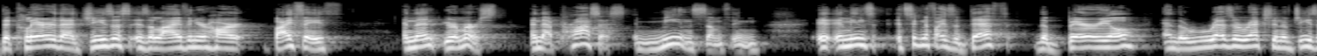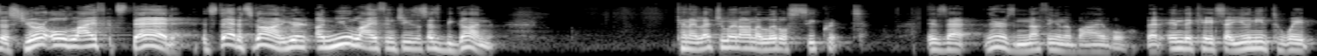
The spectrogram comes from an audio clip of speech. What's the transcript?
declare that Jesus is alive in your heart by faith, and then you're immersed. And that process, it means something. It, it means, it signifies the death, the burial, and the resurrection of Jesus. Your old life, it's dead. It's dead, it's gone. Your, a new life in Jesus has begun. Can I let you in on a little secret? is that there is nothing in the Bible that indicates that you need to wait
